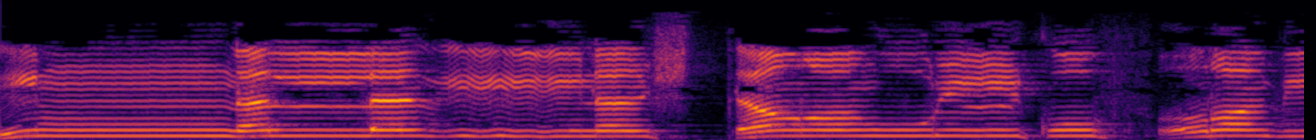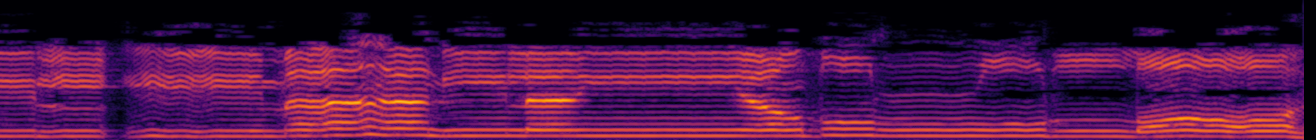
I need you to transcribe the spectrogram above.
إن الذين اشتروا الكفر بالإيمان يضروا الله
